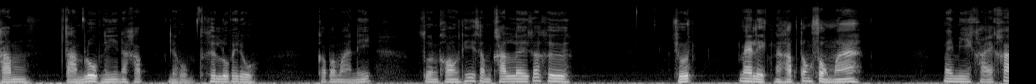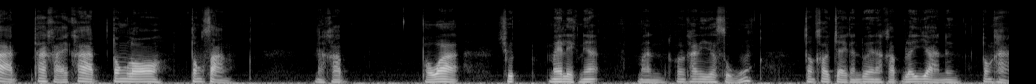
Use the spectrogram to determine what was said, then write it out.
ทำตามรูปนี้นะครับ เดี๋ยวผมขึ้นรูปให้ดู ก็ประมาณนี้ ส่วนของที่สำคัญเลยก็คือ ชุดแม่เหล็กนะครับ ต้องส่งมา ไม่มีขายขาด ถ้าขายขาดต้องรอต้องสั่งนะครับ เพราะว่าชุดแม่เหล็กเนี่ยมันค่อนข้างที่จะสูงต้องเข้าใจกันด้วยนะครับ และอีกอย่างหนึ่งต้องหา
